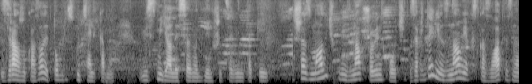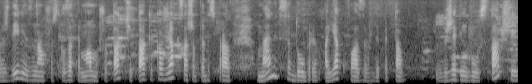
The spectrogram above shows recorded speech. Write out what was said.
зразу казали, тоблю з куцельками. І сміялися над ним, що це він такий. Ще з маличку він знав, що він хоче. Завжди він знав, як сказати, завжди він знав, що сказати, мамо, що так чи так. Я кажу, як Саша в тебе справа? У мене все добре. А як у вас завжди питав? Вже він був старший,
